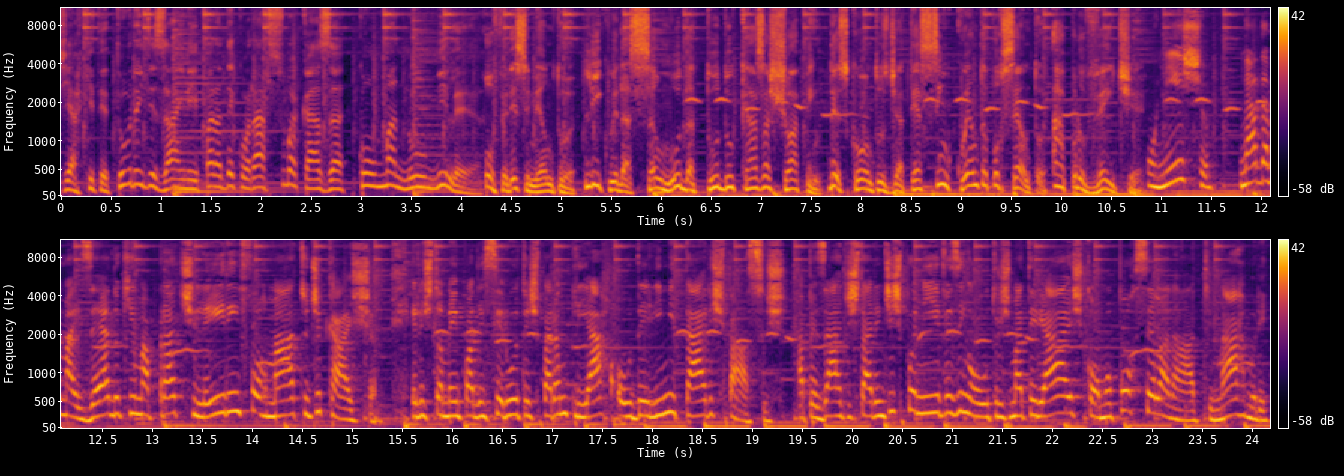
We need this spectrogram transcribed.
de arquitetura e design para decorar sua casa com Manu Miller. Oferecimento: liquidação muda tudo Casa Shopping. Descontos de até 50%. Aproveite. O nicho nada mais é do que uma prateleira em formato de caixa. Eles também podem ser úteis para ampliar ou delimitar espaços. Apesar de estarem disponíveis em outros materiais como porcelanato e mármore,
